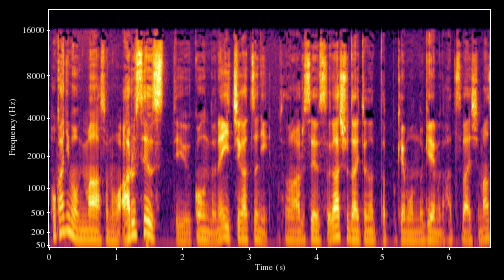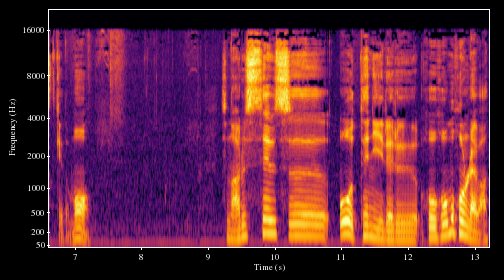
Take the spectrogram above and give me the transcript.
他にもまあそのアルセウスっていう今度ね1月にそのアルセウスが主題となったポケモンのゲームが発売しますけども。そのアルセウスを手に入れる方法も本来はあっ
